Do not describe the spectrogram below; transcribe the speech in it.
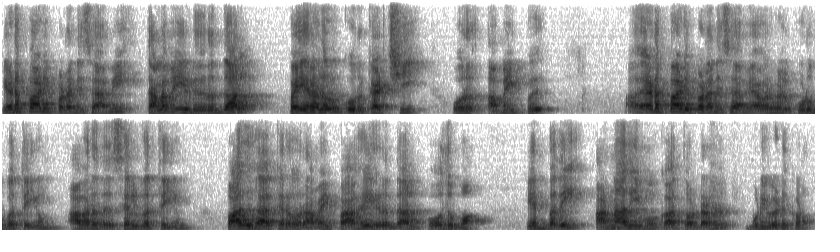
எடப்பாடி பழனிசாமி தலைமையில் இருந்தால் பெயரளவுக்கு ஒரு கட்சி ஒரு அமைப்பு எடப்பாடி பழனிசாமி அவர்கள் குடும்பத்தையும் அவரது செல்வத்தையும் பாதுகாக்கிற ஒரு அமைப்பாக இருந்தால் போதுமா என்பதை அதிமுக தொண்டர்கள் முடிவெடுக்கணும்.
